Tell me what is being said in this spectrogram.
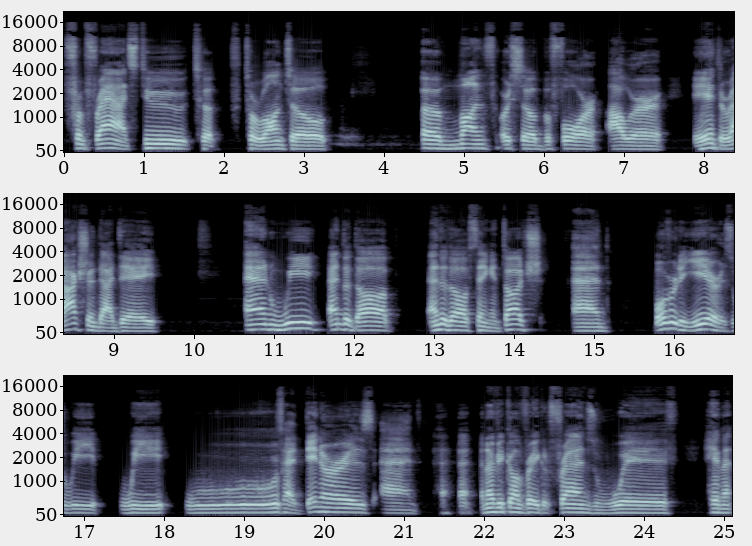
from France to, to Toronto a month or so before our interaction that day. And we ended up, ended up staying in touch. And over the years, we, we, we've had dinners and, and I've become very good friends with him,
